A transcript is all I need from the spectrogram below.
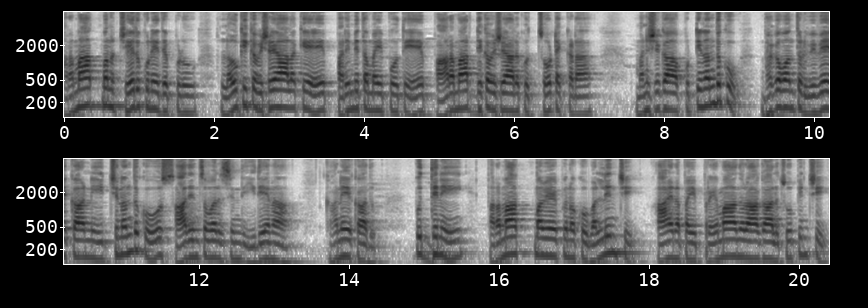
పరమాత్మను చేరుకునేదెప్పుడు? లౌకిక విషయాలకే పరిమితమైపోతే పారమార్థిక విషయాలకు చోటెక్కడా? మనిషిగా పుట్టినందుకు భగవంతుడు వివేకాన్ని ఇచ్చినందుకు సాధించవలసింది ఇదేనా? కానే కాదు. బుద్ధిని పరమాత్మ వైపునకు వల్లించి ఆయనపై ప్రేమానురాగాలు చూపించి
